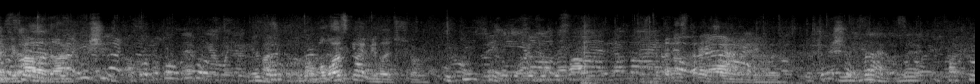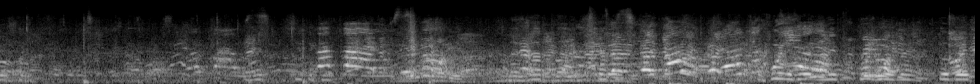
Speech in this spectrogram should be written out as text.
Вибігали, так? Оболонські вибігли чи що? Металіст вони вибігли? Не знаю, але факт того, що ми всі такі на жарт, але не скажуть, поняли, але кожного знає, хто за яке,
